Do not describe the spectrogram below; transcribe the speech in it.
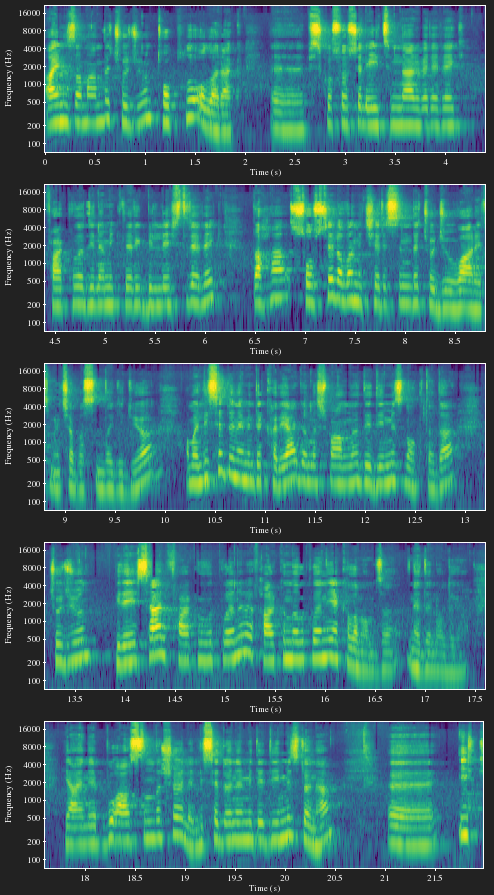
aynı zamanda çocuğun toplu olarak e, psikososyal eğitimler vererek, farklı dinamikleri birleştirerek daha sosyal alan içerisinde çocuğu var etme çabasında gidiyor. Ama lise döneminde kariyer danışmanlığı dediğimiz noktada çocuğun bireysel farklılıklarını ve farkındalıklarını yakalamamıza neden oluyor. Yani bu aslında şöyle, lise dönemi dediğimiz dönem e, ilk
